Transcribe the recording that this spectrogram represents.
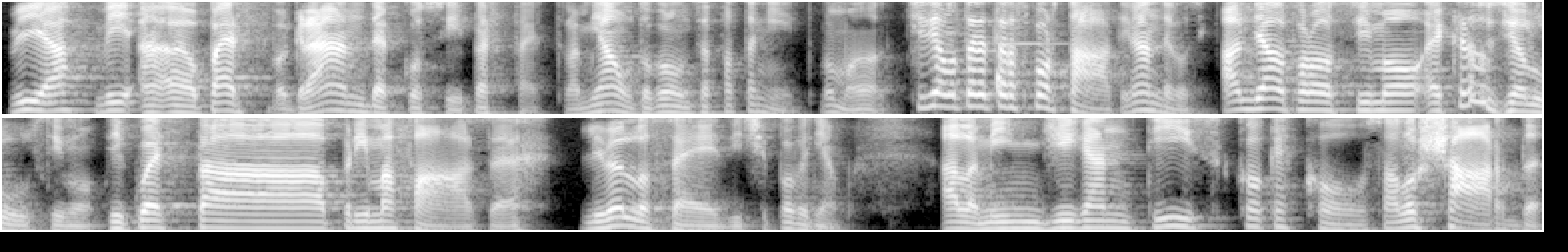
Via, via, uh, perf- grande così, perfetto. La mia auto però non si è fatta niente. No, ci siamo teletrasportati, grande così. Andiamo al prossimo, e credo sia l'ultimo di questa prima fase. Livello 16, poi vediamo. Allora, mi ingigantisco, che cosa? Lo shard.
